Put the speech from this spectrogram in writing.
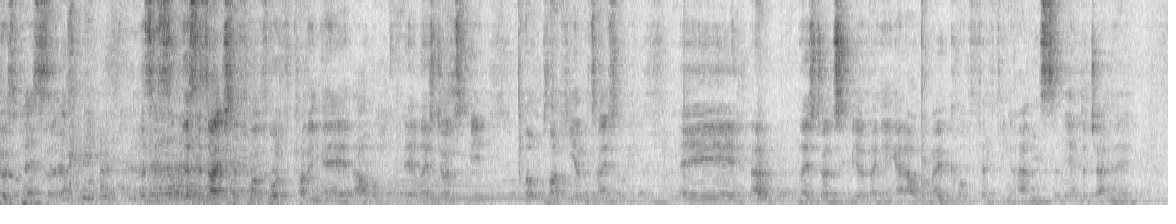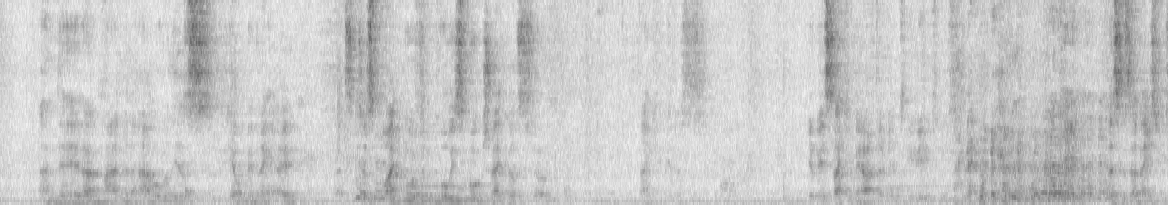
So This is this is actually from a forthcoming uh, album, uh, Les Johnson. A little plug here, potentially. Uh, um, Les Johnson, we are bringing an album out called 15 Hands at the end of January, and uh, that man with the hat over there's helped me bring it out. It's just Blackmore from Holy Smokes Records. So thank you, Chris. You'll be of me after the two weeks. okay, this is a nice wee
